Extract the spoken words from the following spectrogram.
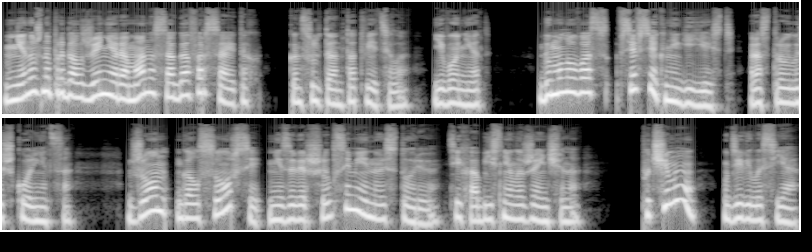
«Мне нужно продолжение романа «Сага о форсайтах», — консультант ответила. «Его нет». «Думала, у вас все-все книги есть», — расстроилась школьница. «Джон Галсорси не завершил семейную историю», — тихо объяснила женщина. «Почему?» — удивилась я.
